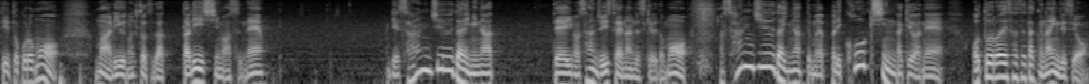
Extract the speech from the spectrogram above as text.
ていうところもまあ理由の一つだったりしますね。で30代になって今31歳なんですけれども30代になってもやっぱり好奇心だけはね衰えさせたくないんですよ。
